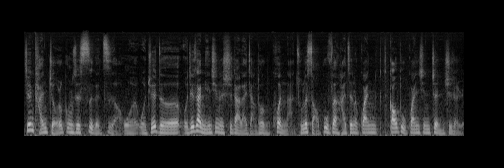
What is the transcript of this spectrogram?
今天谈“九二共识”四个字啊，我我觉得，我觉得在年轻的世代来讲都很困难，除了少部分还真的关高度关心政治的人。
